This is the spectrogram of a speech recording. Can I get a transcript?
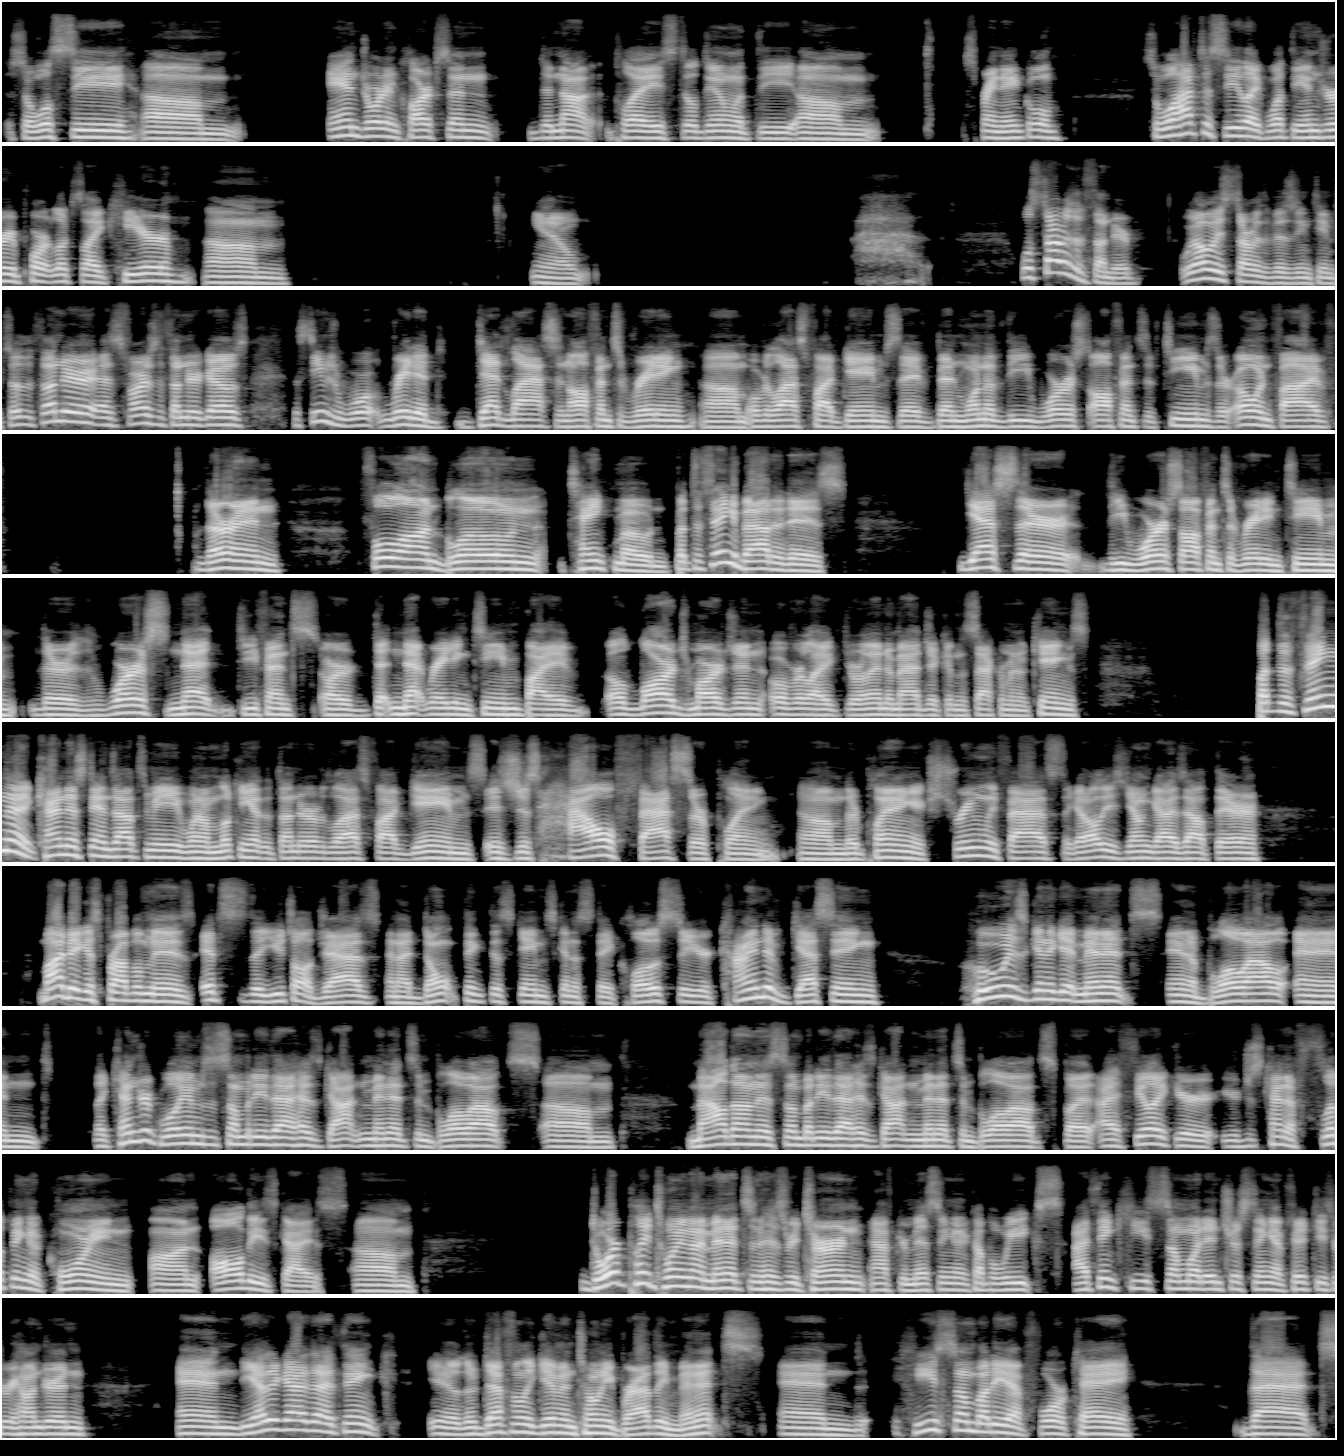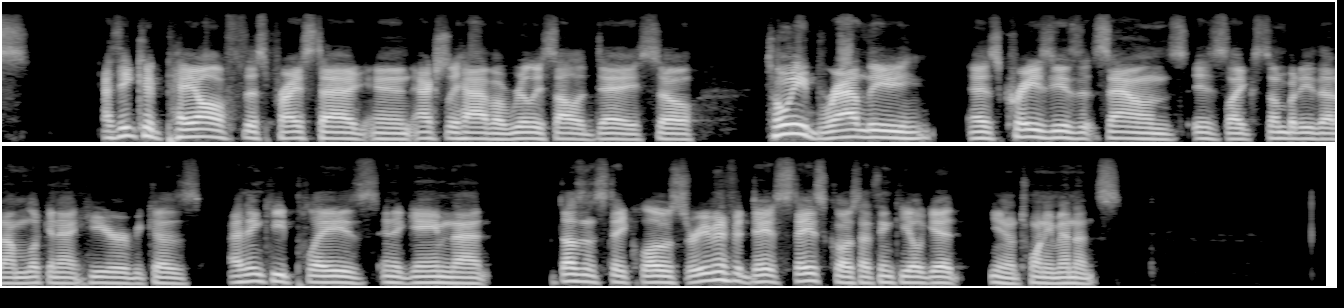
so we'll see. Um, and Jordan Clarkson did not play, still dealing with the um, sprained ankle. So we'll have to see like what the injury report looks like here. Um, you know, we'll start with the Thunder. We always start with the visiting team. So the Thunder, as far as the Thunder goes, this team's rated dead last in offensive rating. Um, over the last five games, they've been one of the worst offensive teams. They're 0 and 5. They're in full on blown tank mode. But the thing about it is, yes, they're the worst offensive rating team. They're the worst net defense or net rating team by a large margin over like the Orlando Magic and the Sacramento Kings. But the thing that kind of stands out to me when I'm looking at the Thunder over the last five games is just how fast they're playing. Um, they're playing extremely fast. They got all these young guys out there. My biggest problem is it's the Utah Jazz, and I don't think this game's going to stay close. So you're kind of guessing who is going to get minutes in a blowout and like Kenrich Williams is somebody that has gotten minutes in blowouts. Um, Maledon is somebody that has gotten minutes in blowouts, but I feel like you're you're just kind of flipping a coin on all these guys. Um, Dort played 29 minutes in his return after missing a couple weeks. I think he's somewhat interesting at 5300. And the other guy that I think you know, they're definitely giving Tony Bradley minutes, and he's somebody at 4K that I think could pay off this price tag and actually have a really solid day. So, Tony Bradley, as crazy as it sounds, is like somebody that I'm looking at here because I think he plays in a game that doesn't stay close, or even if it stays close, I think he'll get, you know, 20 minutes.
